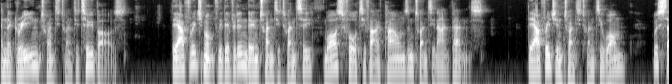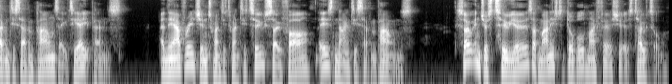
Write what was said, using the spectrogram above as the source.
and the green 2022 bars. The average monthly dividend in 2020 was £45.29. The average in 2021 was £77.88, and the average in 2022 so far is £97. So in just two years I've managed to double my first year's total.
